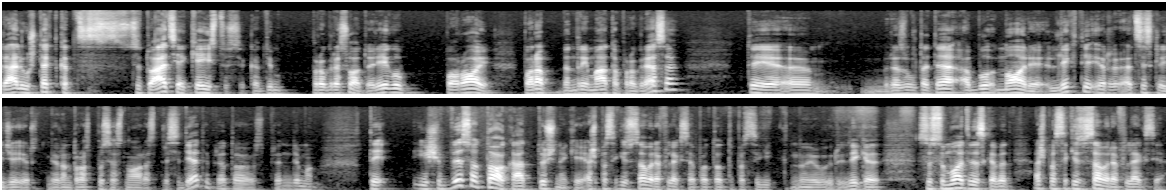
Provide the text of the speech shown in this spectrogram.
gali užtekti, kad situacija keistusi, kad jums progresuotų. Ir jeigu poroj, pora bendrai mato progresą, tai e, rezultate abu nori likti ir atsiskleidžia ir, ir antros pusės noras prisidėti prie to sprendimo. Tai iš viso to, ką tu šnekėjai, aš pasakysiu savo refleksiją, po to tu pasakyk, nu, reikia susumuoti viską, bet aš pasakysiu savo refleksiją.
